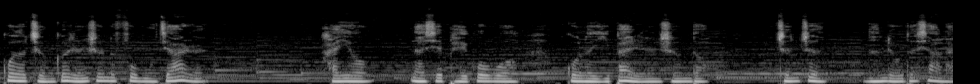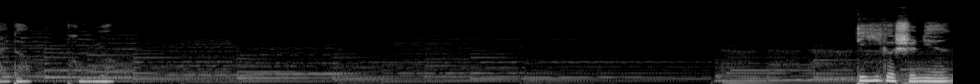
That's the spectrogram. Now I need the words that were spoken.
过了整个人生的父母家人，还有那些陪过我过了一半人生的真正能留得下来的朋友。第一个十年，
